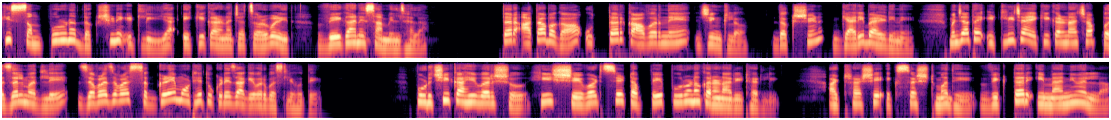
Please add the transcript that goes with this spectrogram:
की संपूर्ण दक्षिण इटली या एकीकरणाच्या चळवळीत वेगाने सामील झाला. तर आता बघा उत्तर कावरने जिंकलं दक्षिण गॅरिबॅल्डीने. म्हणजे आता इटलीच्या एकीकरणाच्या पझलमधले जवळजवळ सगळे मोठे तुकडे जागेवर बसले होते. पुढची काही वर्ष ही शेवटचे टप्पे पूर्ण करणारी ठरली. अठराशे एकसष्टमध्ये विक्टर इमॅन्युएलला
